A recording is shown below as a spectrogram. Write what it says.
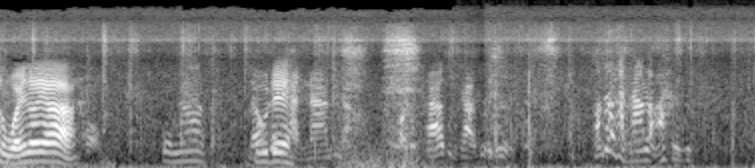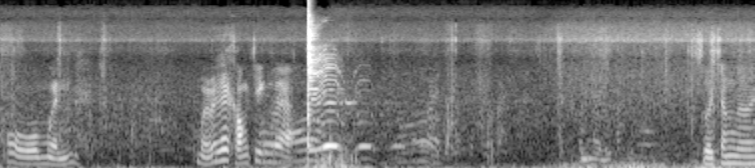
สวยเลยอะ สวยมาก ดูดิหันน้ำด้วยนะขอดรองเท้าถุงเท้าด้วยเด้อต้องเดินผ่านน้ำเหรอโอ้โหเหมือน เหมือนไม่ใช่ของจริงเลยอะสวยจังเลย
